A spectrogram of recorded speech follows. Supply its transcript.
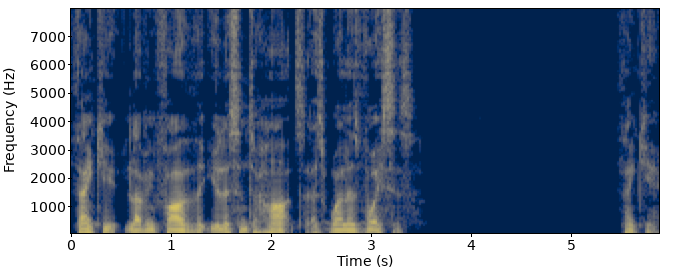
Thank you, loving Father, that you listen to hearts as well as voices. Thank you.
